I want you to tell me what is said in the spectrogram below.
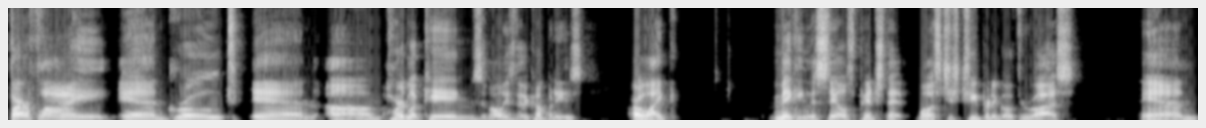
Firefly and Groat and um, Hard Luck Kings and all these other companies are like making the sales pitch that well, it's just cheaper to go through us, and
